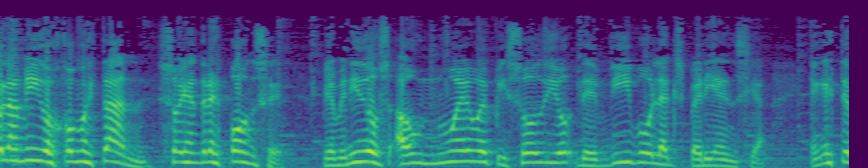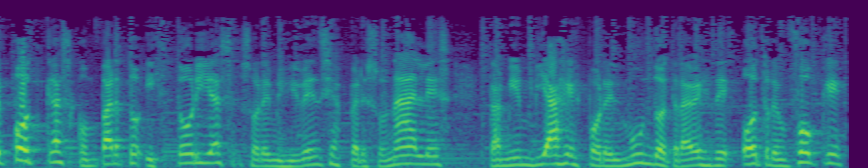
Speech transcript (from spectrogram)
Hola amigos, ¿cómo están? Soy Andrés Ponce. Bienvenidos a un nuevo episodio de Vivo la Experiencia. En este podcast comparto historias sobre mis vivencias personales, también viajes por el mundo a través de otro enfoque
